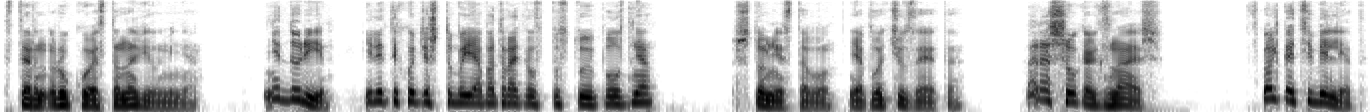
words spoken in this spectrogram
Стерн рукой остановил меня. «Не дури. Или ты хочешь, чтобы я потратил впустую полдня?» Что мне с того? Я плачу за это. Хорошо, как знаешь. Сколько тебе лет?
